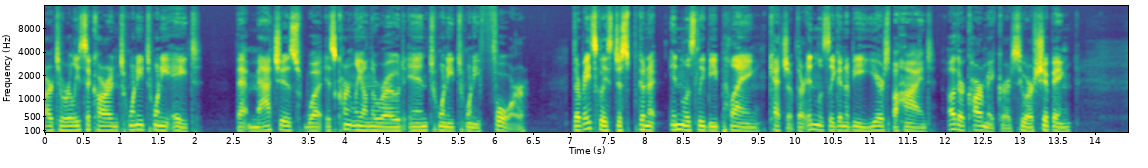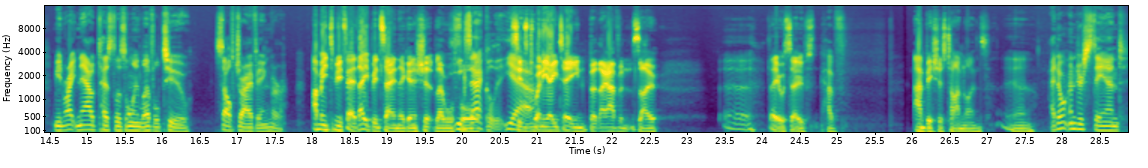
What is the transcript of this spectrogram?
are to release a car in 2028 that matches what is currently on the road in 2024, they're basically just going to endlessly be playing catch up. They're endlessly going to be years behind other car makers who are shipping. I mean, right now, Tesla's only level two self driving or. I mean, to be fair, they've been saying they're going to ship level four Exactly, yeah. since 2018, but they haven't. So uh, they also have ambitious timelines. Yeah. I don't understand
